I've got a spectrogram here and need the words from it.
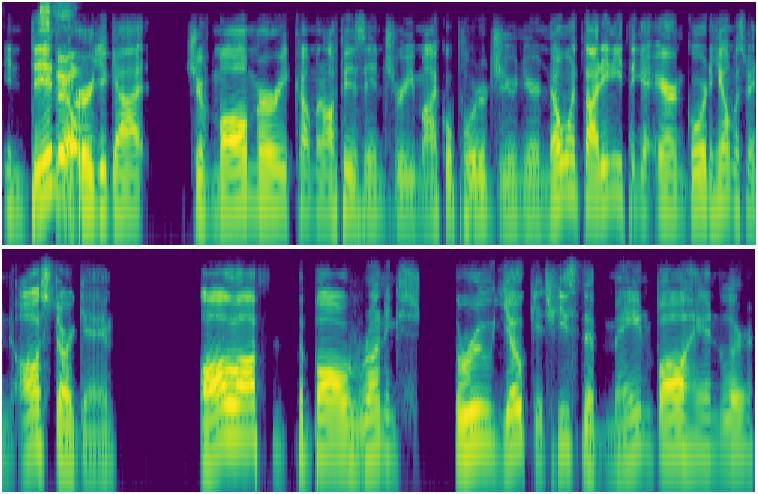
in Denver, still. you got Jamal Murray coming off his injury, Michael Porter Jr. No one thought anything of Aaron Gordon. He almost made an All Star game, all off the ball, running through Jokic. He's the main ball handler,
